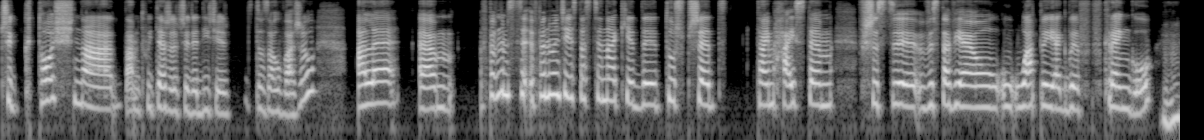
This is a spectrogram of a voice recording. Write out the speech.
czy ktoś na tam Twitterze czy Reddicie to zauważył, ale em, w, pewnym, w pewnym momencie jest ta scena, kiedy tuż przed time heistem wszyscy wystawiają łapy jakby w, w kręgu Mhm.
